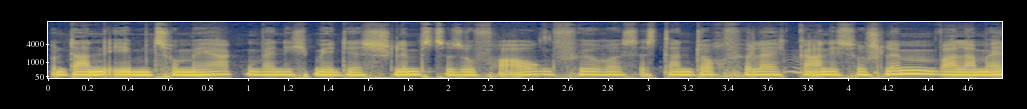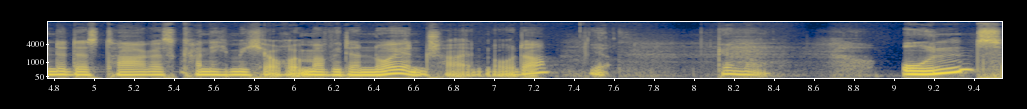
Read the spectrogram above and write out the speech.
und dann eben zu merken, wenn ich mir das Schlimmste so vor Augen führe, es ist dann doch vielleicht gar nicht so schlimm, weil am Ende des Tages kann ich mich auch immer wieder neu entscheiden, oder? Genau. Und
